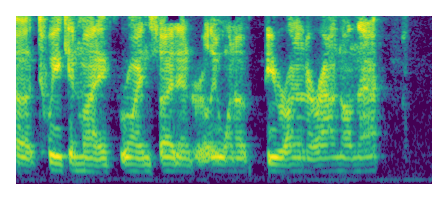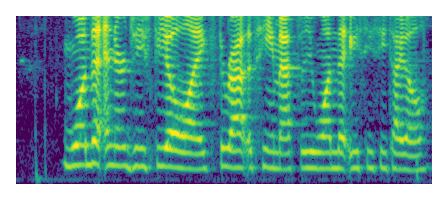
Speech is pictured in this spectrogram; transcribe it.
uh, tweak in my groin, so I didn't really want to be running around on that. What did the energy feel like throughout the team after you won the AAC title?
